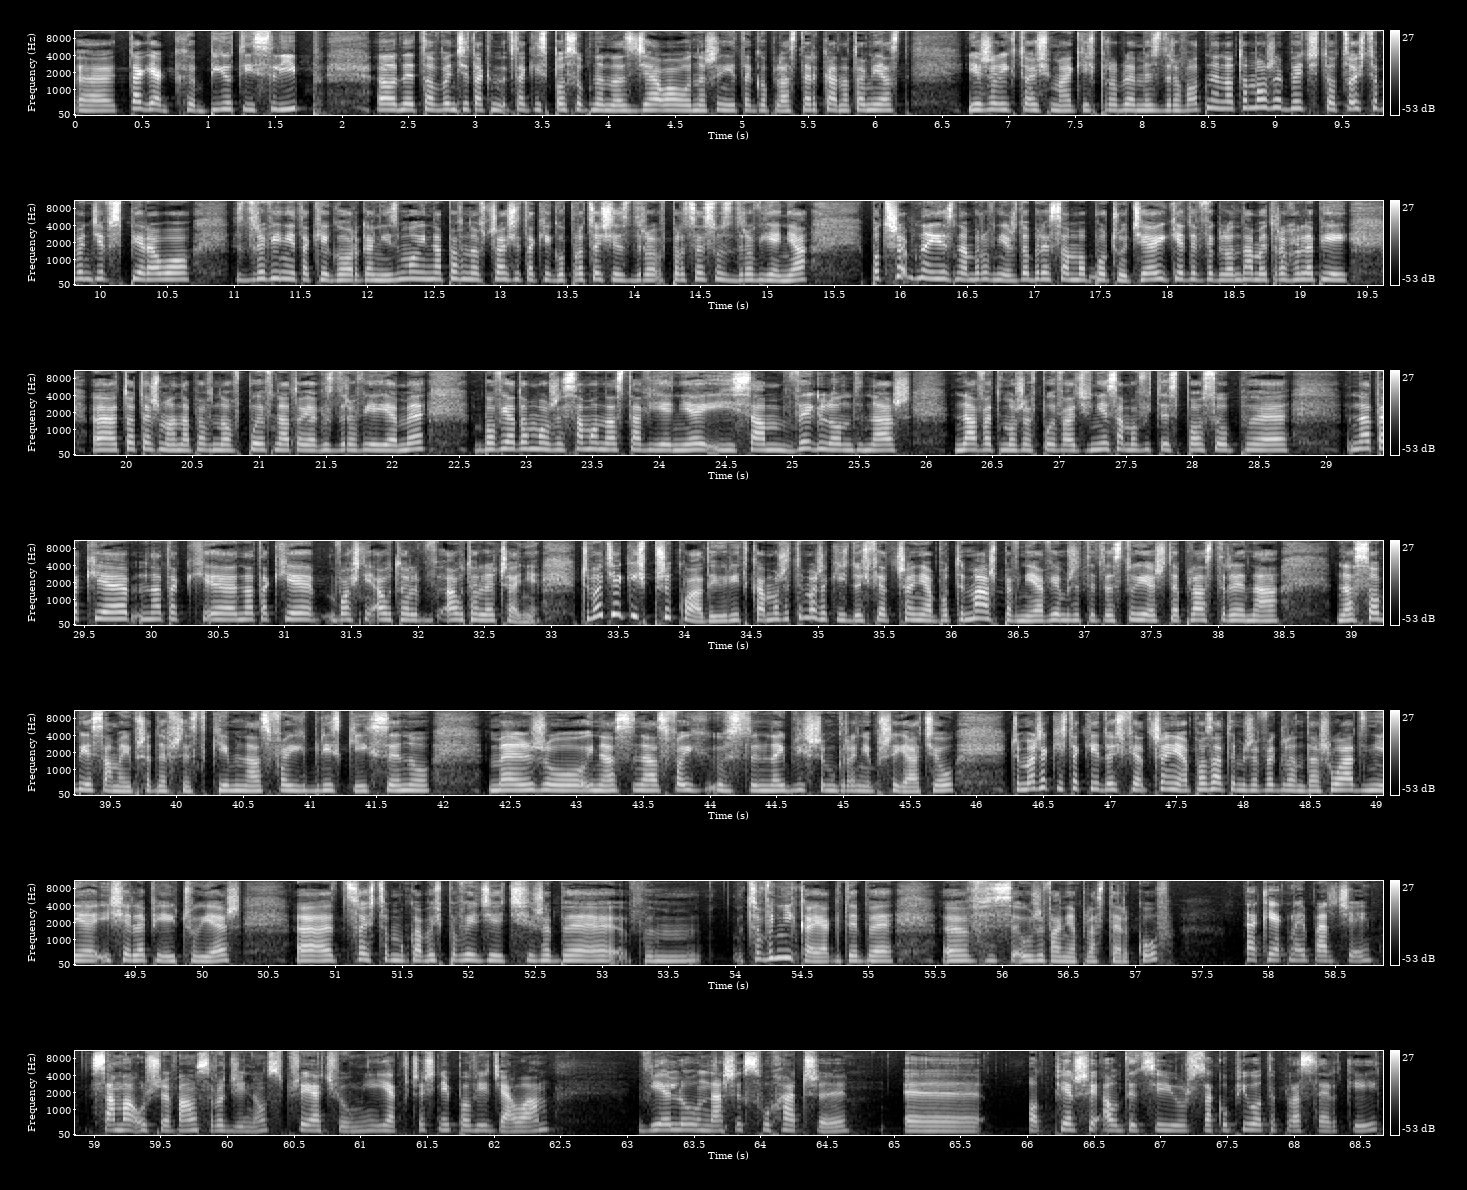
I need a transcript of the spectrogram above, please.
e, tak jak beauty sleep, one to będzie tak, w taki sposób na nas działało, noszenie tego plasterka, natomiast jeżeli ktoś ma jakieś problemy zdrowotne, no to może być to coś, co będzie wspierało zdrowienie takiego organizmu i na pewno w czasie takiego procesie zdro, procesu zdrowienia potrzebne jest nam również dobre samopoczucie i kiedy wyglądamy trochę lepiej, e, to też ma na pewno wpływ na to, jak zdrowiejemy, bo wiadomo, że samo nastawienie i sam wygląd nasz nawet może wpływać w niesamowity sposób e, na takie, na takie, na takie właśnie auto, autoleczenie. Czy macie jakieś przykłady, Julitka? Może ty masz jakieś doświadczenia, bo ty masz pewnie, ja wiem, że ty testujesz te plastry na, na sobie samej przede wszystkim, na swoich bliskich, synu, mężu i na, na swoich w tym najbliższym gronie przyjaciół. Czy masz jakieś takie doświadczenia, poza tym, że wyglądasz ładnie i się lepiej czujesz, e, coś, co mogłabyś powiedzieć, żeby, mm, co wynika jak gdyby e, z używania plasterków? Tak, jak najbardziej. Sama używam z rodziną, z przyjaciółmi. Jak wcześniej powiedziałam, wielu naszych słuchaczy e, od pierwszej audycji już zakupiło te plasterki.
